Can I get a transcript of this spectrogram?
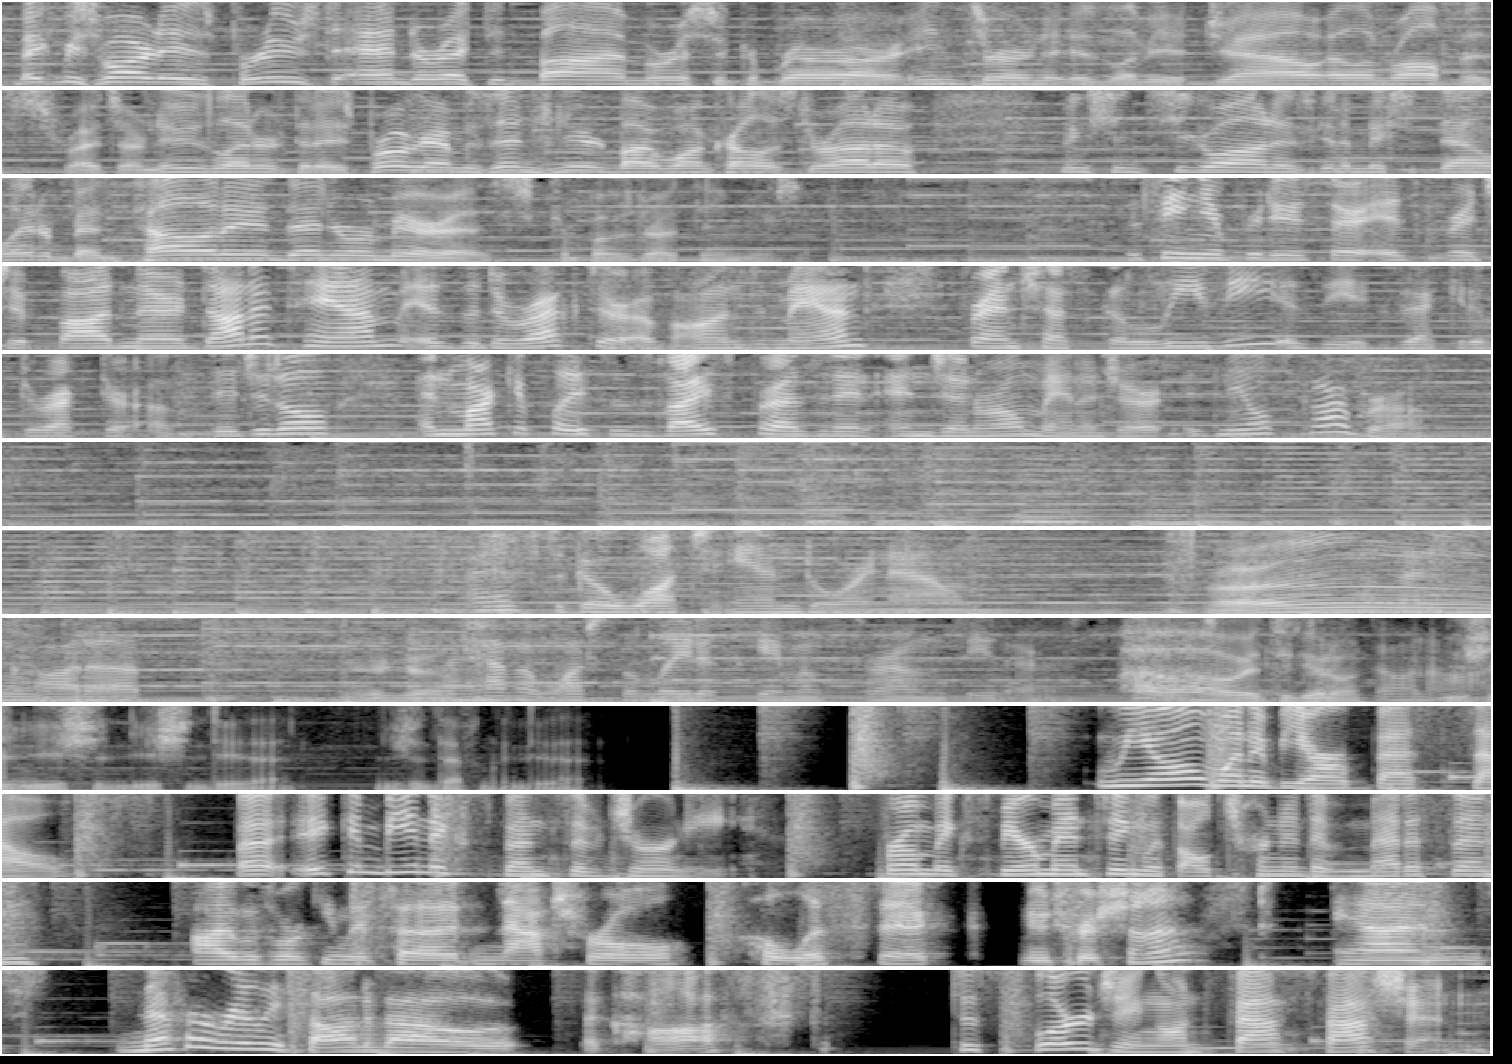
Make Me Smart is produced and directed by Marissa Cabrera. Our intern is Livia Zhao. Ellen Rolfes writes our newsletter. Today's program is engineered by Juan Carlos Dorado. Mingxin Siguan is going to mix it down later. Ben Tolliday and Daniel Ramirez composed our theme music. The senior producer is Bridget Bodner. Donna Tam is the director of On Demand. Francesca Levy is the executive director of Digital. And Marketplace's vice president and general manager is Neil Scarborough. I have to go watch Andor now. I'm Oh, caught up. there you go. I haven't watched the latest Game of Thrones either. Oh, it's a good one. Going You should, you should, you should do that. You should definitely do that. We all want to be our best selves, but it can be an expensive journey. From experimenting with alternative medicine I was working with a natural holistic nutritionist and never really thought about the cost. to splurging on fast fashion.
